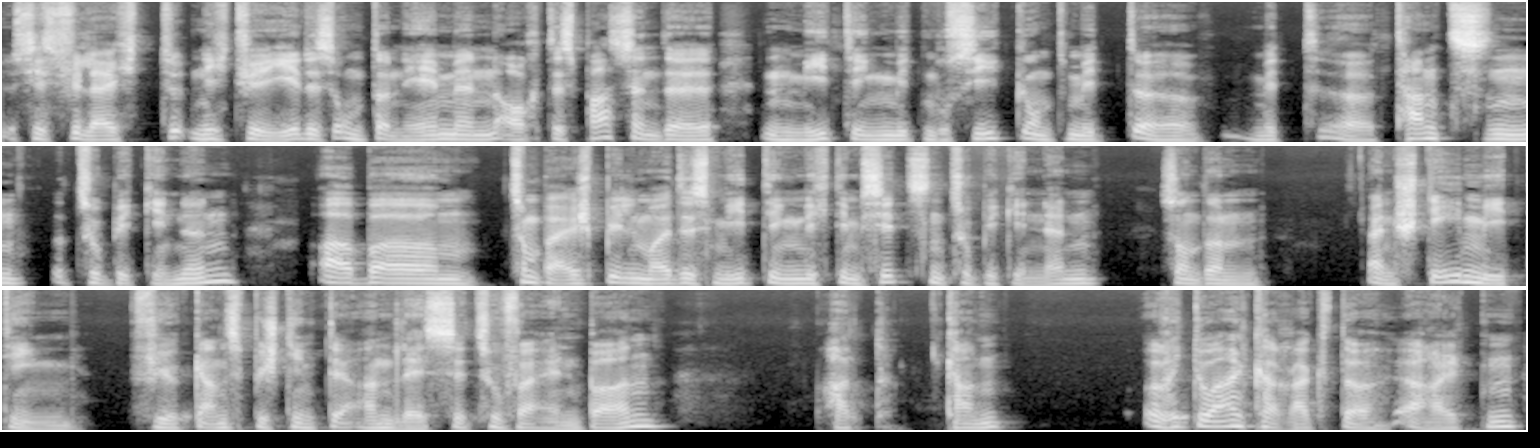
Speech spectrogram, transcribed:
es ist vielleicht nicht für jedes Unternehmen auch das passende, ein Meeting mit Musik und mit, äh, mit äh, Tanzen zu beginnen. Aber zum Beispiel mal das Meeting nicht im Sitzen zu beginnen, sondern ein Stehmeeting für ganz bestimmte Anlässe zu vereinbaren, hat, kann Ritualcharakter erhalten,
